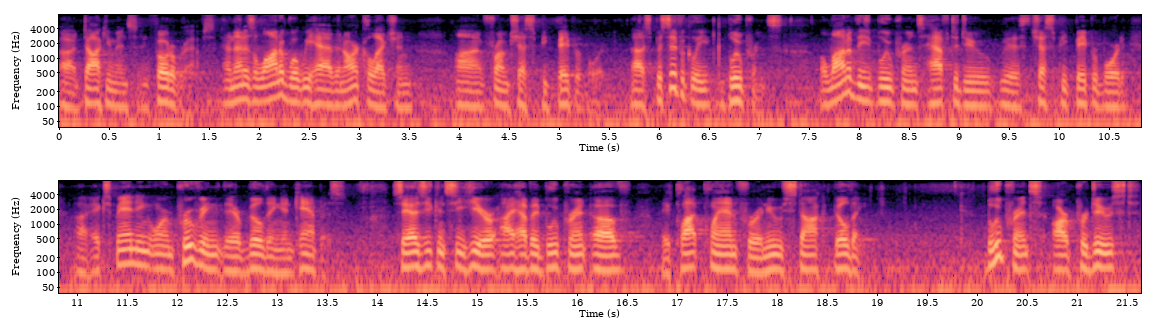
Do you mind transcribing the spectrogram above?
uh, documents and photographs. And that is a lot of what we have in our collection uh, from Chesapeake Paperboard, uh, specifically blueprints. A lot of these blueprints have to do with Chesapeake Paperboard uh, expanding or improving their building and campus. So as you can see here, I have a blueprint of a plot plan for a new stock building. Blueprints are produced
